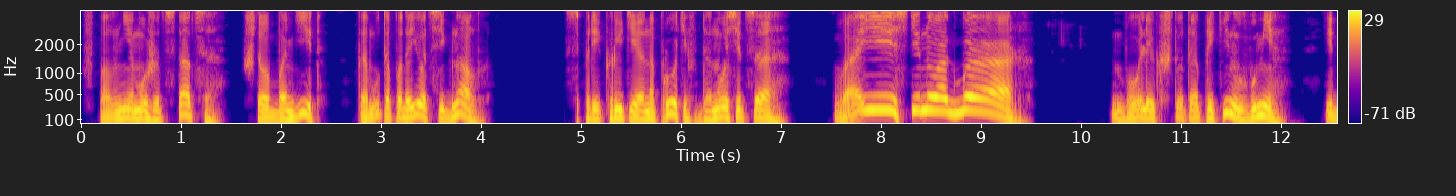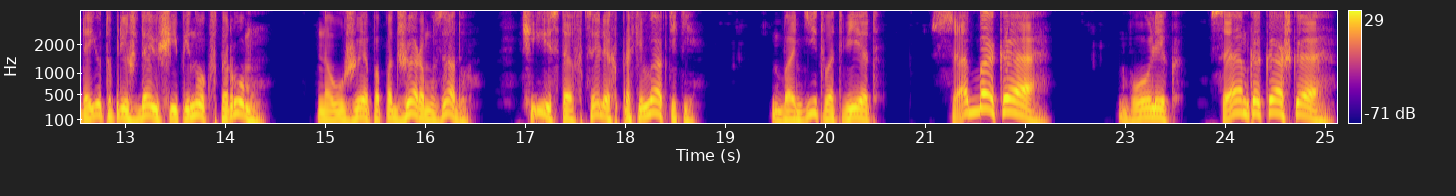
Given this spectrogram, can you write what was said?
Вполне может статься, что бандит кому-то подает сигнал. С прикрытия напротив доносится «Воистину, Акбар!» Болик что-то прикинул в уме и дает упреждающий пинок второму, но уже по поджарому заду чисто в целях профилактики. Бандит в ответ «Собака!» Болик «Сам какашка!»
